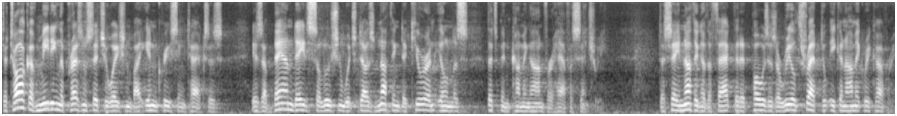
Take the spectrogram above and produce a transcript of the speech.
To talk of meeting the present situation by increasing taxes is a band aid solution which does nothing to cure an illness that's been coming on for half a century, to say nothing of the fact that it poses a real threat to economic recovery.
